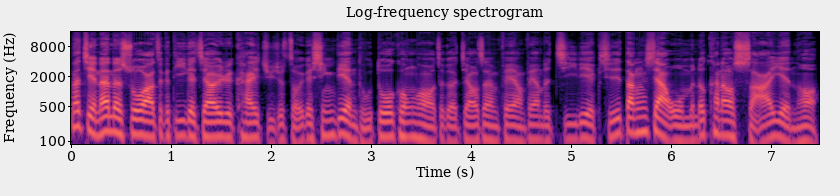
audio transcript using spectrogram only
那简单的说啊，这个第一个交易日开局就走一个心电图，多空哈，这个交战非常非常的激烈。其实当下我们都看到傻眼哈，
